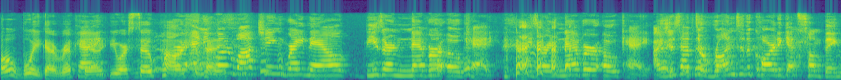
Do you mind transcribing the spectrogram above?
Oh boy, you got a rip Okay. there. You are so For polished for anyone pennies. watching right now, these are never okay. These are never okay. I just have to run to the car to get something.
